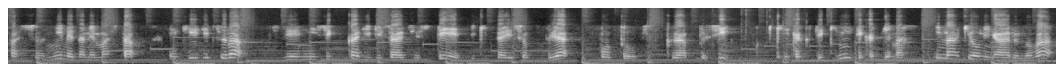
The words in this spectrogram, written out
ファッションに目覚めました、えー休日は事前にしっかりリサーチして行きたいショップやスポットをピックアップし計画的に出かけます。今興味があるのは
